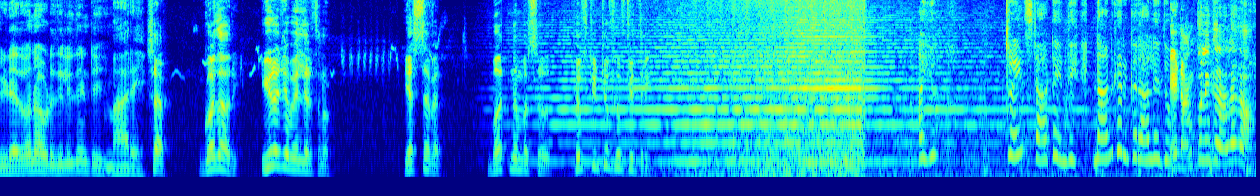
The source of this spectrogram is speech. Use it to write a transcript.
ఈడు ఎదవని ఆవిడ తెలియదేంటి మారే. సార్ గోదావరి ఈ రోజే బయలుదేరుతున్నాం. S seven berth numbers fifty two fifty three. అయ్యో ట్రైన్ స్టార్ట్ అయింది. నాన్నగారు ఇంకా రాలేదు. ఏంటి అంకుల్ ఇంకా రాలేదా?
